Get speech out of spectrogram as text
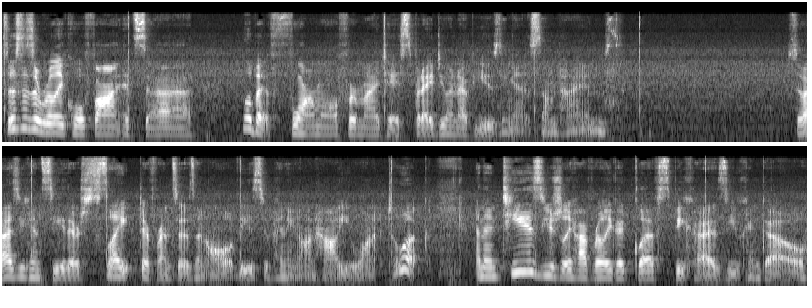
So this is a really cool font. It's uh, a little bit formal for my taste, but I do end up using it sometimes. So as you can see, there's slight differences in all of these depending on how you want it to look. And then T's usually have really good glyphs because you can go,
